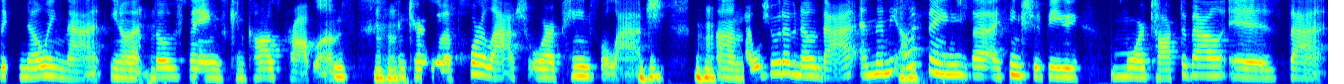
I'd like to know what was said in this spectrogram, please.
like knowing that you know that mm-hmm. those things can cause problems mm-hmm. in terms of a poor latch or a painful latch. Mm-hmm. Mm-hmm. Um, I wish I would have known that. And then the mm-hmm. other thing that I think should be more talked about is that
